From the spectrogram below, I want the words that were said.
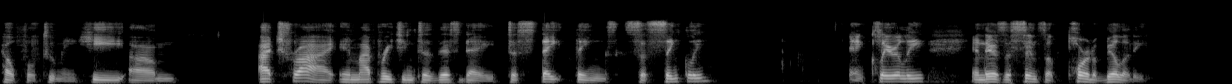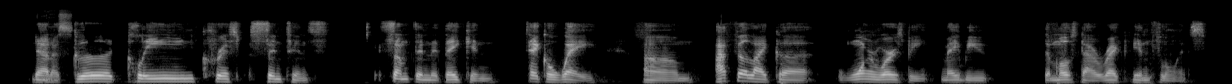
helpful to me. He um, I try in my preaching to this day to state things succinctly and clearly, and there's a sense of portability that a Yes. good, clean, crisp sentence is something that they can take away. Um, I feel like uh, Warren Wiersbe may be the most direct influence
